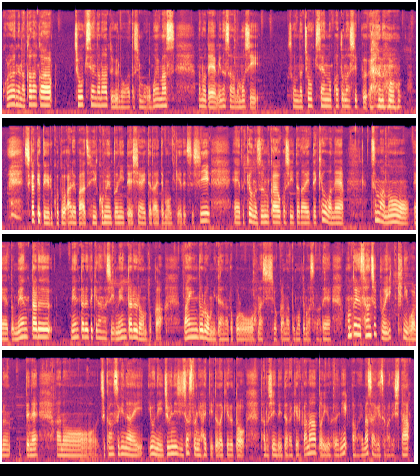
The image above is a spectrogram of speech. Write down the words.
これはねなかなか長期戦だなというのは私も思いますなので皆さんあのもしそんな長期戦のパートナーシップ あの仕掛けていることあればぜひコメントにてシェアいただいても OK ですし、えーと、今日のズーム会お越しいただいて今日はね妻の、えーと、メンタルメンタル的な話メンタル論とかマインド論みたいなところをお話ししようかなと思ってますので本当に30分一気に終わるってね、あのー、時間過ぎないように12時ジャストに入っていただけると楽しんでいただけるかなというふうに思います。あげずまでした。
